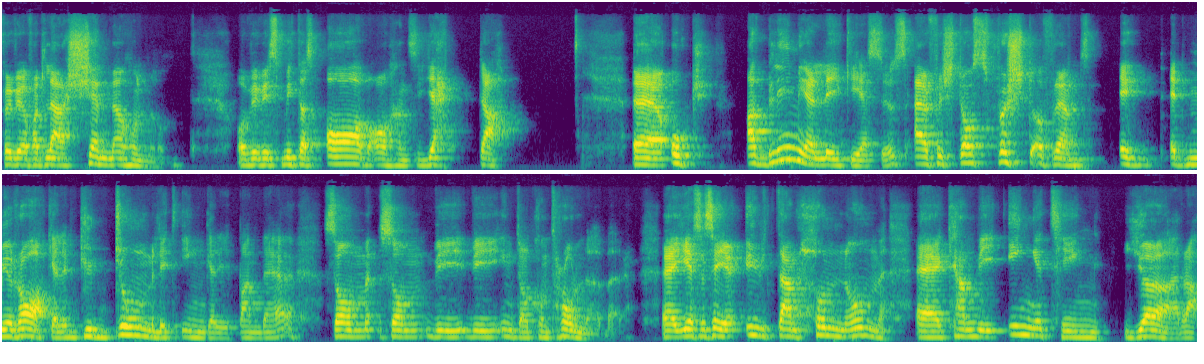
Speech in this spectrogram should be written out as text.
För vi har fått lära känna honom. Och vi vill smittas av av hans hjärta. Eh, och att bli mer lik Jesus är förstås först och främst ett, ett mirakel, ett gudomligt ingripande som, som vi, vi inte har kontroll över. Eh, Jesus säger, utan honom eh, kan vi ingenting göra.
